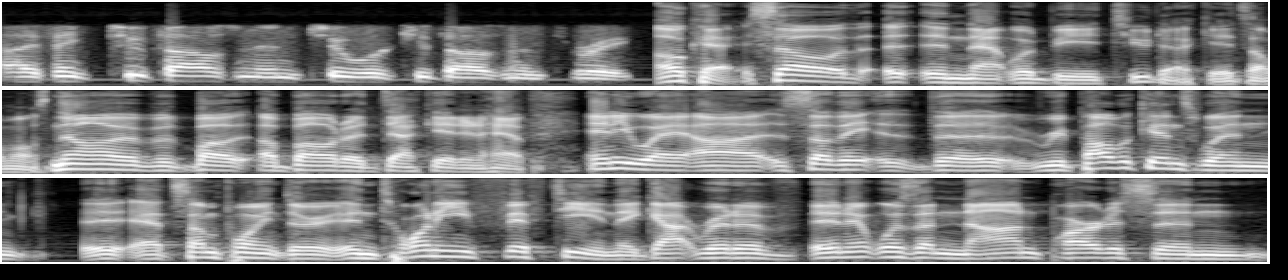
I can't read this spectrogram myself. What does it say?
I think 2002 or 2003. Okay, so and that would be two decades almost. No, about about a decade and a half. Anyway, uh, so they the Republicans when at some point they're in 2015 they got rid of and it was a nonpartisan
